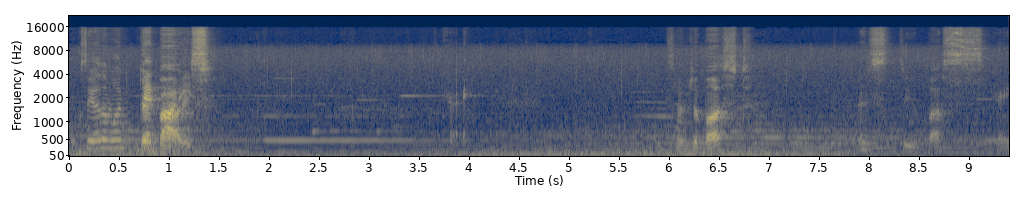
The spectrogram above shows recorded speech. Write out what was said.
What's the other one? Dead bodies. Okay. So there's a bust. Let's do busts. Okay.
